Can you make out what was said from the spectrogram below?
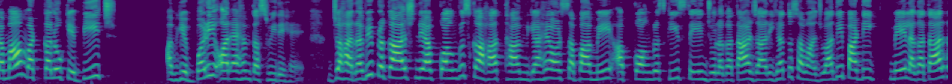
तमाम अटकलों के बीच अब ये बड़ी और अहम तस्वीरें हैं, जहाँ रवि प्रकाश ने अब कांग्रेस का हाथ थाम लिया है और सपा में अब कांग्रेस की सेंध जो लगातार जारी है तो समाजवादी पार्टी में लगातार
